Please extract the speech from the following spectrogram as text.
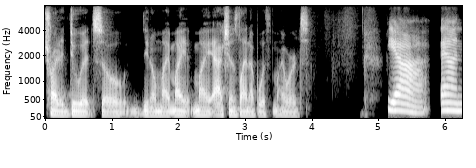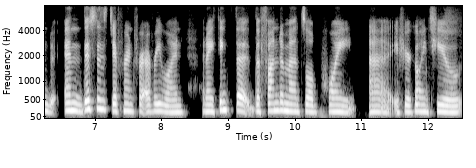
try to do it so, you know, my, my, my actions line up with my words. Yeah. And and this is different for everyone. And I think the the fundamental point uh, if you're going to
